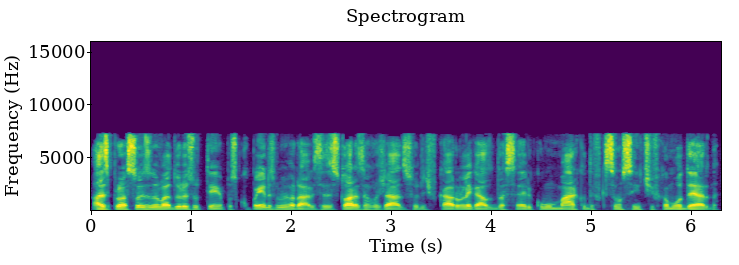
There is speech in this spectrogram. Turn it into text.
As explorações inovadoras do tempo, os companheiros memoráveis e as histórias arrojadas solidificaram o legado da série como um marco da ficção científica moderna,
